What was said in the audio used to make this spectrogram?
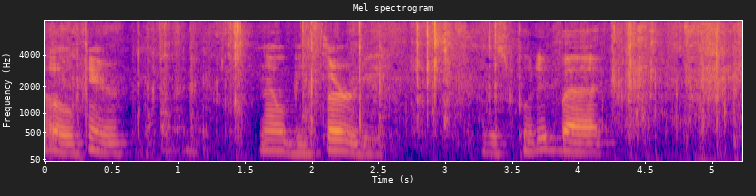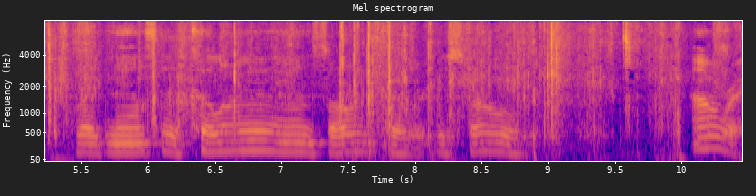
Oh, here. That would be 30. Just put it back. Right now, instead of coloring it in, it's already colored. Let's start over. All right.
